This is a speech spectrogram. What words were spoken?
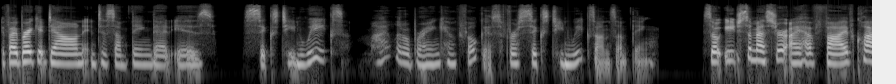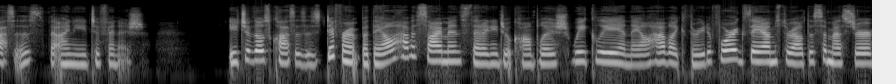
if I break it down into something that is 16 weeks, my little brain can focus for 16 weeks on something. So each semester, I have five classes that I need to finish. Each of those classes is different, but they all have assignments that I need to accomplish weekly, and they all have like three to four exams throughout the semester.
